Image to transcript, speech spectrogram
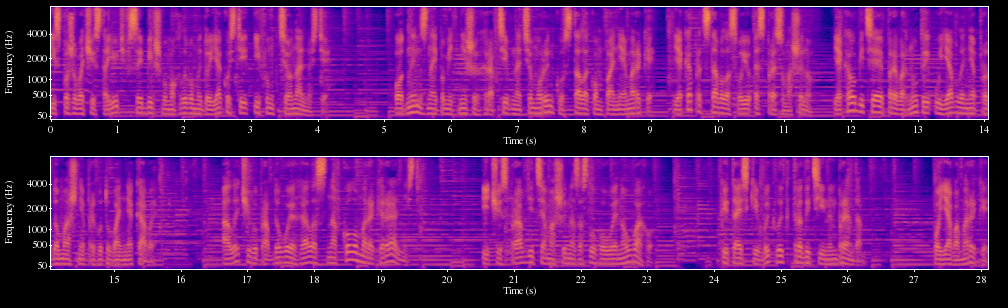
і споживачі стають все більш вимогливими до якості і функціональності. Одним з найпомітніших гравців на цьому ринку стала компанія Америки, яка представила свою еспресо-машину, яка обіцяє перевернути уявлення про домашнє приготування кави. Але чи виправдовує галас навколо Америки реальність? І чи справді ця машина заслуговує на увагу? Китайський виклик традиційним брендам. Поява Америки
